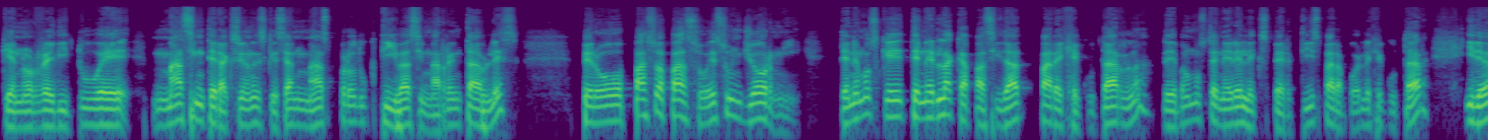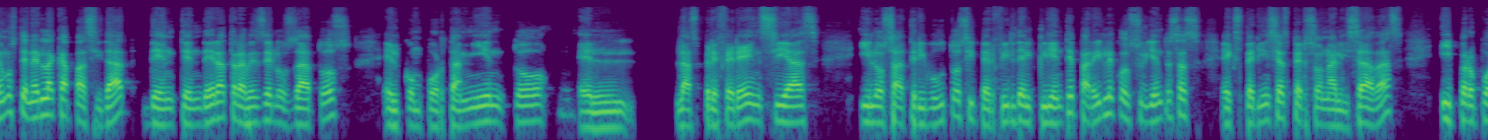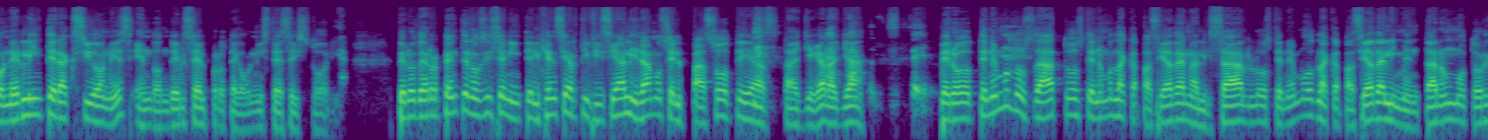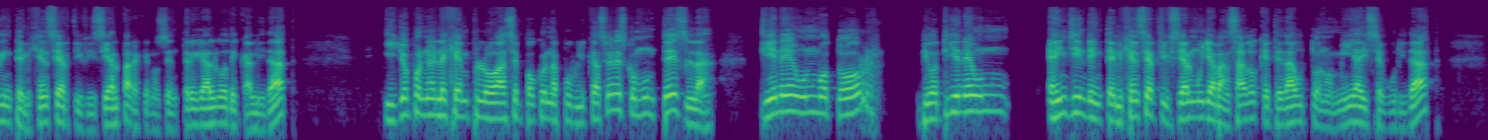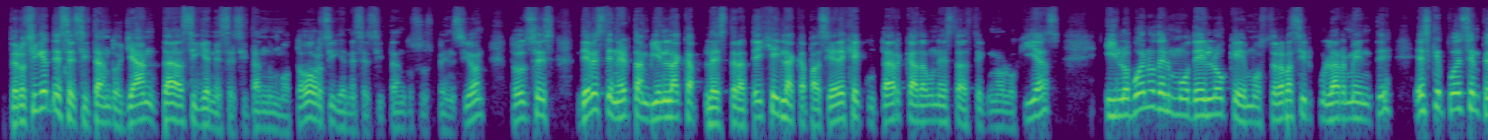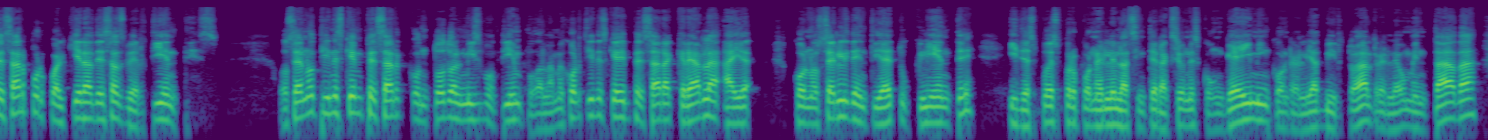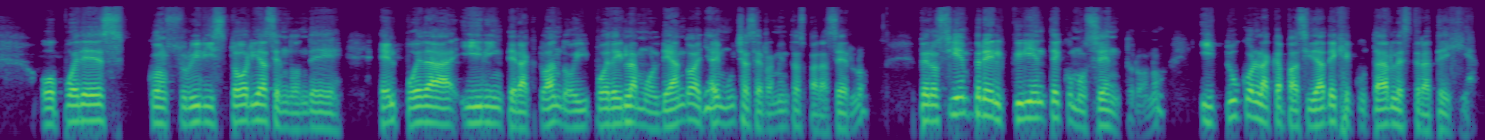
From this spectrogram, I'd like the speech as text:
que nos reditúe más interacciones que sean más productivas y más rentables, pero paso a paso es un journey tenemos que tener la capacidad para ejecutarla, debemos tener el expertise para poderla ejecutar y debemos tener la capacidad de entender a través de los datos el comportamiento, las preferencias y los atributos y perfil del cliente para irle construyendo esas experiencias personalizadas y proponerle interacciones en donde él sea el protagonista de esa historia pero de repente nos dicen inteligencia artificial y damos el pasote hasta llegar allá. Pero tenemos los datos, tenemos la capacidad de analizarlos, tenemos la capacidad de alimentar un motor de inteligencia artificial para que nos entregue algo de calidad. Y yo ponía el ejemplo hace poco en la publicación, es como un Tesla. Tiene un motor, digo, tiene un engine de inteligencia artificial muy avanzado que te da autonomía y seguridad pero sigue necesitando llantas, sigue necesitando un motor, sigue necesitando suspensión. Entonces, debes tener también la, estrategia y la capacidad de ejecutar cada una de estas tecnologías. Y lo bueno del modelo que mostraba circularmente es que puedes empezar por cualquiera de esas vertientes. O sea, no tienes que empezar con todo al mismo tiempo. A lo mejor tienes que empezar a crearla, a conocer la identidad de tu cliente y después proponerle las interacciones con gaming, con realidad virtual, realidad aumentada o puedes construir historias en donde él pueda ir interactuando y puede irla moldeando. Allá hay muchas herramientas para hacerlo, pero siempre el cliente como centro, ¿no? Y tú con la capacidad de ejecutar la estrategia.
